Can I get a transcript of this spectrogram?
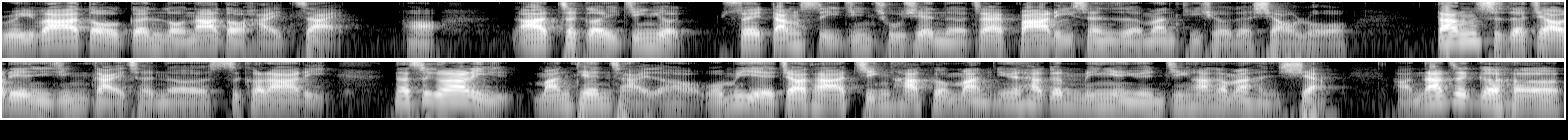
，Rivaldo 跟 Ronaldo 还在，好，然后这个已经有，所以当时已经出现了在巴黎圣日耳曼踢球的小罗。当时的教练已经改成了斯科拉里，那斯科拉里蛮天才的哈，我们也叫他金哈克曼，因为他跟名演员金哈克曼很像。好，那这个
